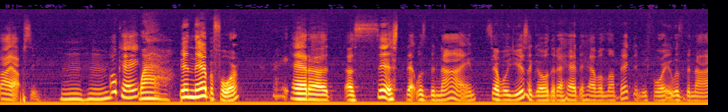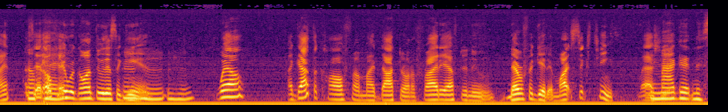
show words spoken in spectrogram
biopsy. Mm-hmm. Okay, Wow. been there before. Right. Had a, a cyst that was benign several years ago that I had to have a lumpectomy for. It was benign. I said, Okay. okay, we're going through this again. Mm-hmm. Well, I got the call from my doctor on a Friday afternoon. Never forget it, March 16th last My year, My goodness.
